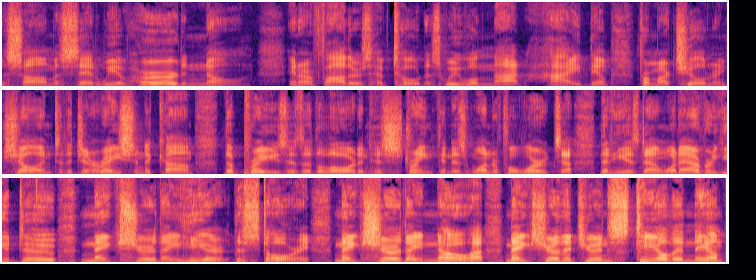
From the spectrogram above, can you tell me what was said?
The psalmist said, We have heard and known, and our fathers have told us. We will not hide them from our children, showing to the generation to come the praises of the Lord and his strength and his wonderful works uh, that he has done. Whatever you do, make sure they hear the story. Make sure they know. Uh, make sure that you instill in them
